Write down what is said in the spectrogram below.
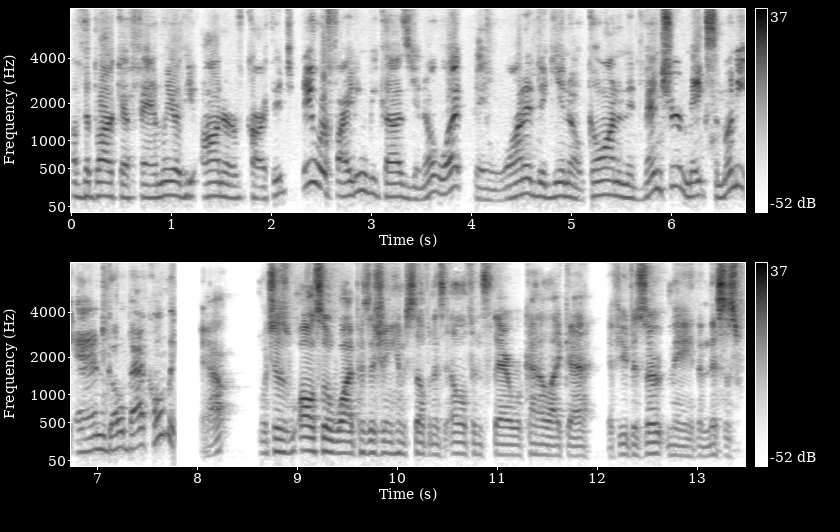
of the Barca family or the honor of Carthage. They were fighting because, you know what? They wanted to, you know, go on an adventure, make some money, and go back home. Yeah. Which is also why positioning himself and his elephants there were kind of like a if you desert me, then this is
